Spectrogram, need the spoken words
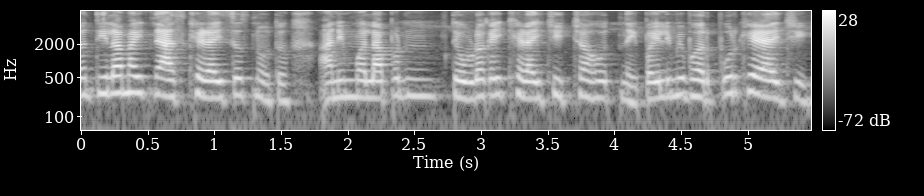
पण तिला माहीत नाही आज खेळायचंच नव्हतं. आणि मला पण तेवढं काही खेळायची इच्छा होत नाही. पहिले मी भरपूर खेळायची.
